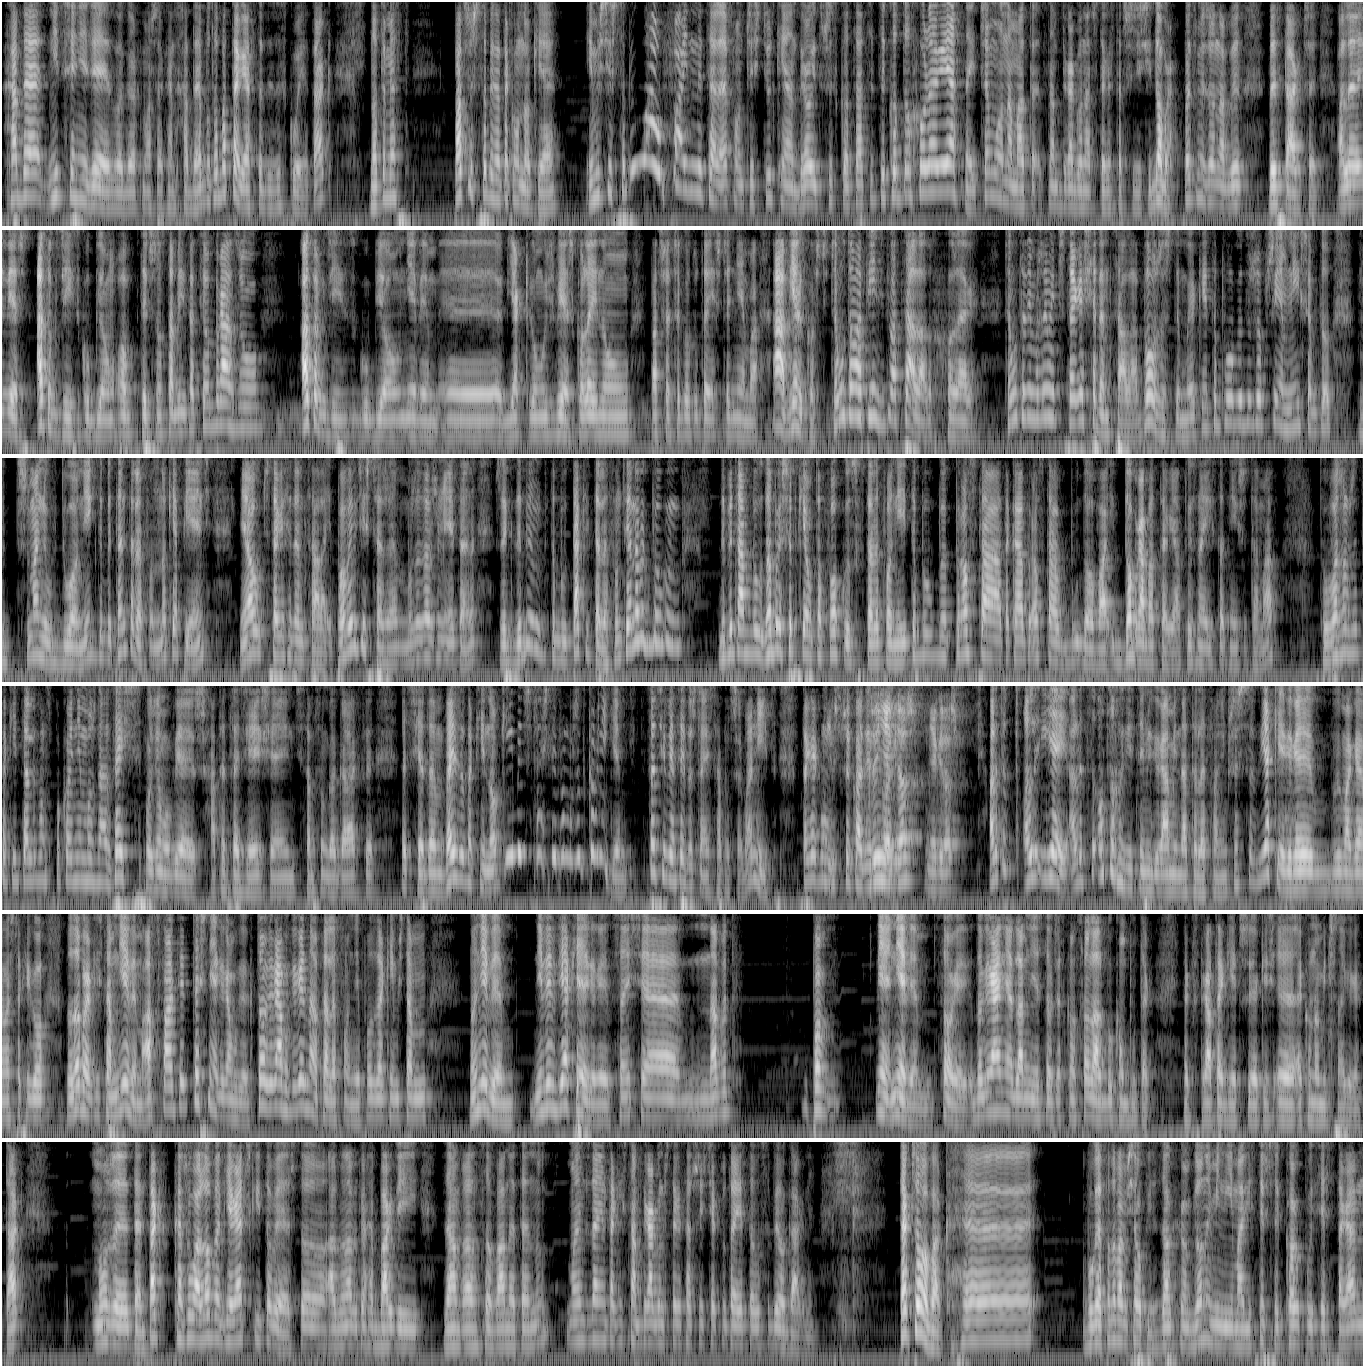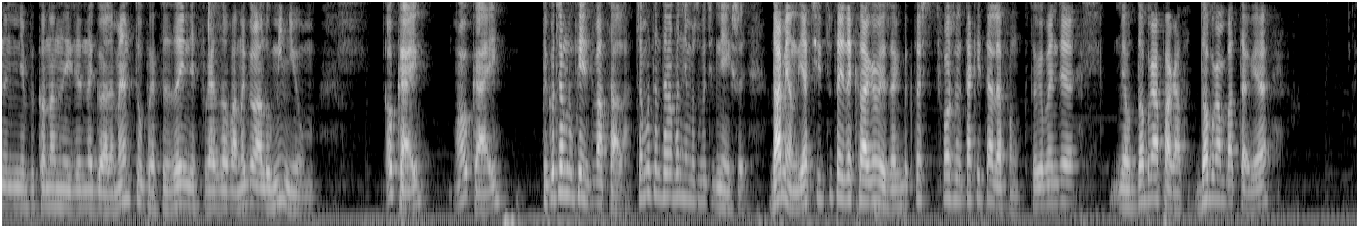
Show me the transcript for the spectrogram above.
HD, nic się nie dzieje złego, jak masz ekran HD, bo to bateria wtedy zyskuje, tak? Natomiast patrzysz sobie na taką Nokię, i myślisz sobie, wow, fajny telefon, czyściutki Android, wszystko cacy, tylko do cholery jasnej. Czemu ona ma Snapdragona 430? Dobra, powiedzmy, że ona wy, wystarczy, ale wiesz, a to gdzieś zgubią optyczną stabilizację obrazu, a to gdzieś zgubią, nie wiem, yy, jakąś, wiesz, kolejną, patrzę czego tutaj jeszcze nie ma. A, wielkość. Czemu to ma 5,2 cala, do cholery? Czemu to nie możemy mieć 4,7 cala? Bożeż ty mu, jakie to byłoby dużo przyjemniejsze w, do, w trzymaniu w dłoni, gdyby ten telefon Nokia 5 miał 4,7 cala. I powiem Ci szczerze, może zabrzmie ten, że gdybym to był taki telefon, to ja nawet byłbym Gdyby tam był dobry, szybki autofokus w telefonie i to byłby prosta, taka prosta budowa i dobra bateria, tu jest najistotniejszy temat, to uważam, że taki telefon spokojnie można zejść z poziomu, wiesz, HTC 10, Samsunga Galaxy S7, wejść do takiej Nokii i być szczęśliwym użytkownikiem. Co ci więcej do szczęścia potrzeba? Nic. Tak jak mówisz w przykładzie... Gry nie grasz? Nie grasz. Ale to, ale jej, ale co, o co chodzi z tymi grami na telefonie? Przecież jakie gry wymagają aż takiego, no dobra, jakieś tam, nie wiem, Asphalt, ja też nie gram w gry. Kto gra w gry na telefonie, poza jakimś tam, no nie wiem, nie wiem w jakie gry, w sensie nawet, po, nie, nie wiem, sorry. Do grania dla mnie jest cały czas konsola albo komputer, jak w strategię czy jakieś e, ekonomiczne gry, tak? Może ten, tak casualowe giereczki to wiesz, to albo nawet trochę bardziej zaawansowane ten, no, moim zdaniem taki Snapdragon 430 jak tutaj jest, to sobie ogarnie. Tak czy owak, ee, w ogóle podoba mi się opis. Zaokrąglony, minimalistyczny korpus jest starannie wykonany z jednego elementu, precyzyjnie frezowanego aluminium. Okej, okay, okej. Okay Tylko czemu 5,2 cala? Czemu ten telefon nie może być mniejszy? Damian, ja ci tutaj deklaruję, że jakby ktoś stworzył taki telefon, który będzie miał dobry aparat, dobrą baterię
